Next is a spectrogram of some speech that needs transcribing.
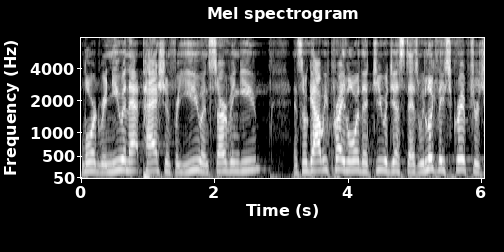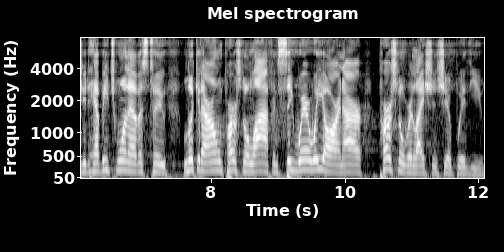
Lord, renewing that passion for you and serving you. And so, God, we pray, Lord, that you would just, as we look at these scriptures, you'd help each one of us to look at our own personal life and see where we are in our personal relationship with you,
